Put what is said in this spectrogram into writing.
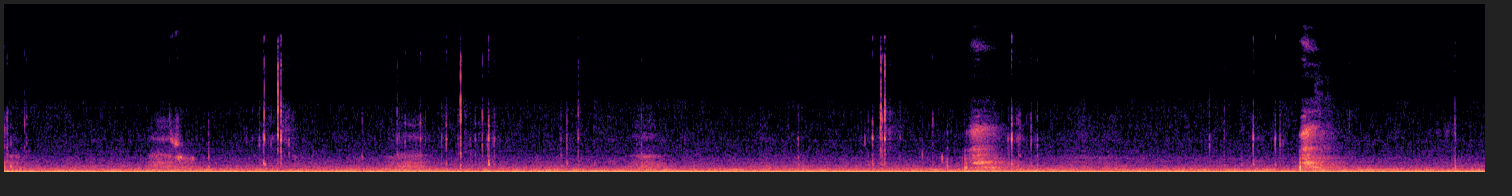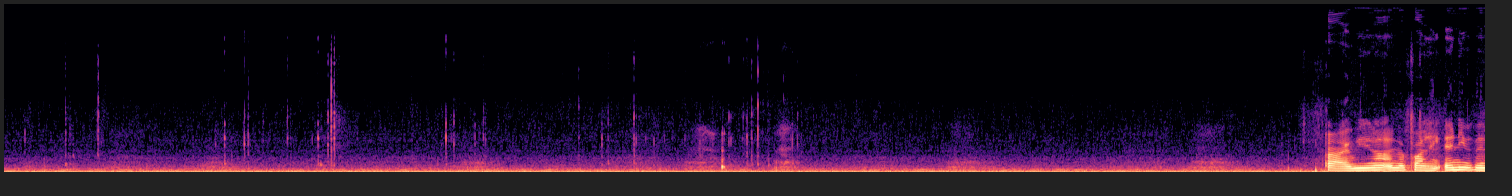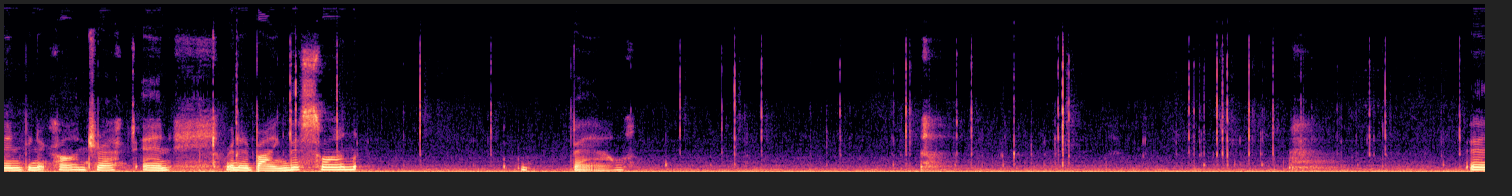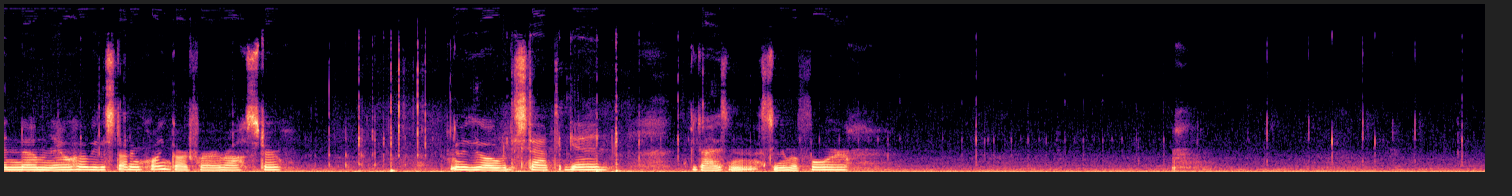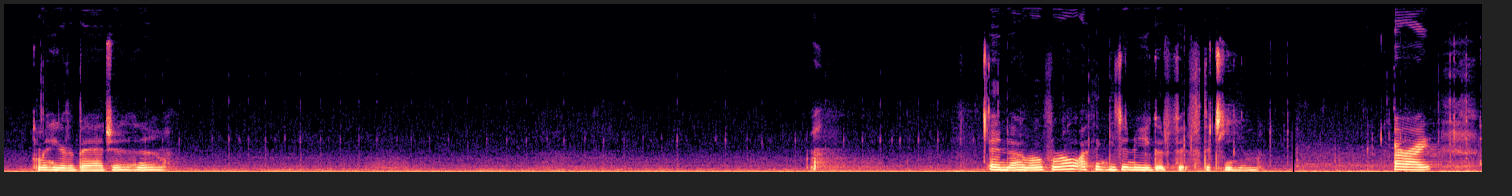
Alright, we did not end up finding any with an infinite contract, and we're to be buying this one. Bam. And um, now he'll be the starting point guard for our roster. Let me go over the stats again. If you guys didn't see them before. I hear the badges now. And um, overall, I think he's going to be a good fit for the team. Alright,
